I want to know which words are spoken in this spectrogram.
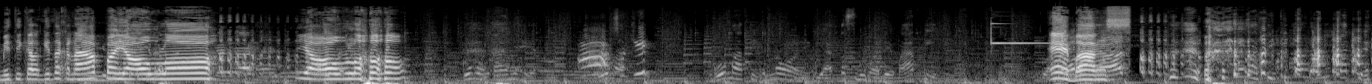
Mythical kita kenapa ya Allah? Ya Allah. Gua mau tanya ya. Ah, sakit. Gua mati nol nih. Di atas belum ada yang mati. Eh, Bangs. Mati kita udah empat ya.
